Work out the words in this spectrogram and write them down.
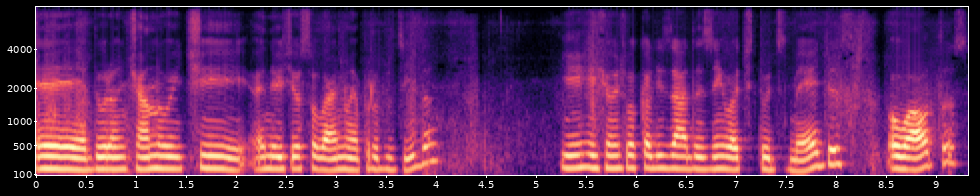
É, durante a noite, a energia solar não é produzida. E em regiões localizadas em latitudes médias ou altas,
